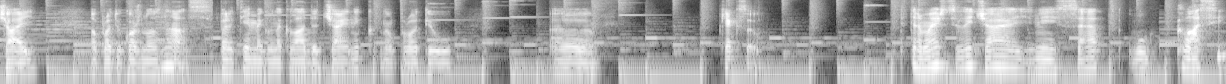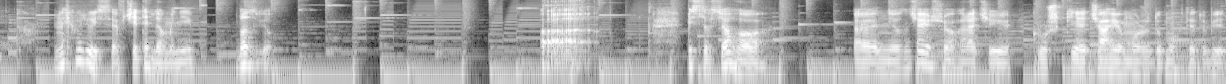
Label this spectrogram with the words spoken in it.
чай напроти кожного з нас. Перед тим, як вона кладе чайник напроти е... кексів. Ти тримаєш цілий чайний сет у класі? Не хвилюйся, вчитель дав мені дозвіл. Після всього е, не означає, що гарячі кружки чаю можуть допомогти тобі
